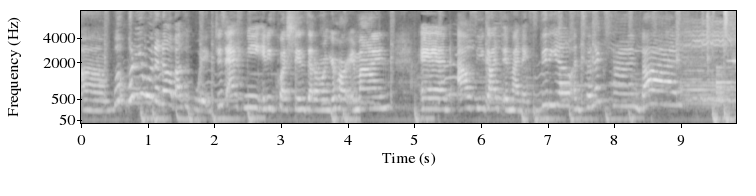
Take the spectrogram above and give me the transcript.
Um, what, what do you want to know about the wig? Just ask me any questions that are on your heart and mind. And I'll see you guys in my next video. Until next time, bye.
